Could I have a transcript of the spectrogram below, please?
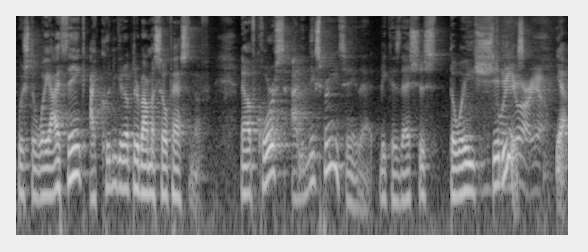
Which the way I think, I couldn't get up there by myself fast enough. Now, of course, I didn't experience any of that because that's just the way shit way you is. are, yeah. Yeah,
